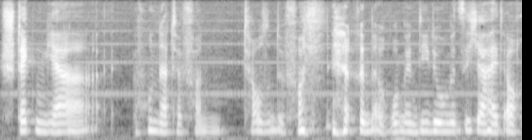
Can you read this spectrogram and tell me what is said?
stecken ja hunderte von, tausende von Erinnerungen, die du mit Sicherheit auch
